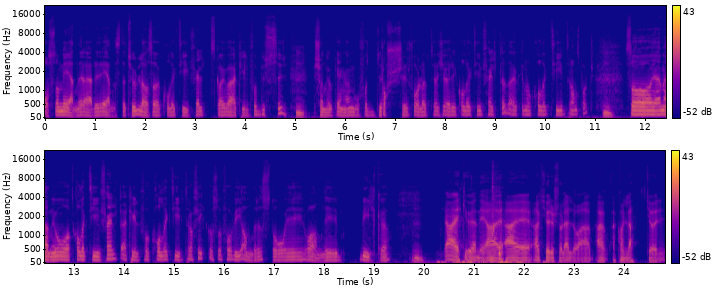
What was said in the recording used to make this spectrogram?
også mener er det reneste tull. Altså, kollektivfelt skal jo være til for busser. Mm. Skjønner jo ikke engang hvorfor drosjer får lov til å kjøre i kollektivfeltet. Det er jo ikke noe kollektivtransport. Mm. Så jeg mener jo at kollektivfelt er til for kollektivtrafikk, og så får vi andre stå i vanlig bilkø. Mm. Jeg er ikke uenig. Jeg, jeg, jeg kjører sjøl el, og jeg, jeg, kan lett kjøre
